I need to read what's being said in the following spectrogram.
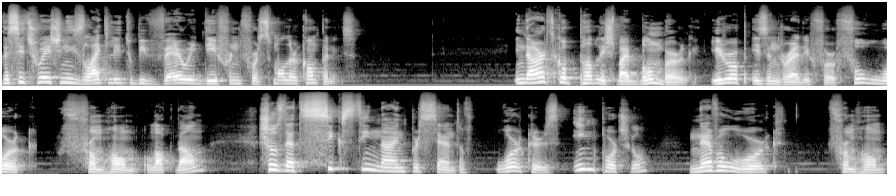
the situation is likely to be very different for smaller companies. In the article published by Bloomberg, Europe isn't ready for full work from home lockdown, shows that 69% of workers in Portugal never worked from home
